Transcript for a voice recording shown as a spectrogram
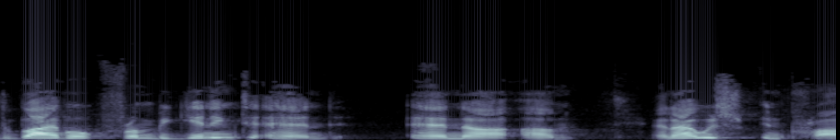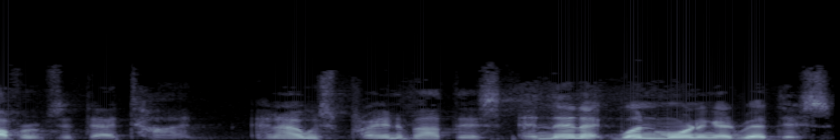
the Bible from beginning to end, and, uh, um, and I was in Proverbs at that time. And I was praying about this, and then I, one morning I read this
